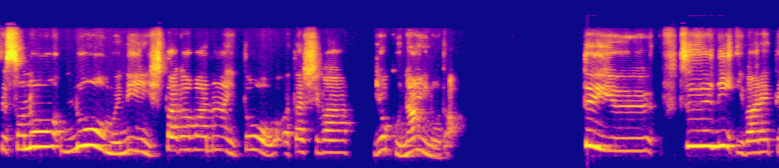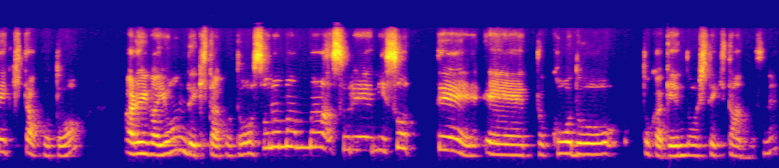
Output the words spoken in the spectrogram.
でそのノームに従わないと私は良くないのだ。という普通に言われてきたことあるいは読んできたことをそのまんまそれに沿って、えー、と行動とか言動してきたんですね。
